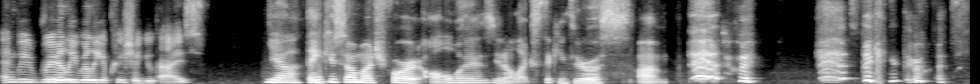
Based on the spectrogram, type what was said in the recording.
and we really, really appreciate you guys. Yeah, thank you so much for always, you know, like sticking through us. Um, sticking through us.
